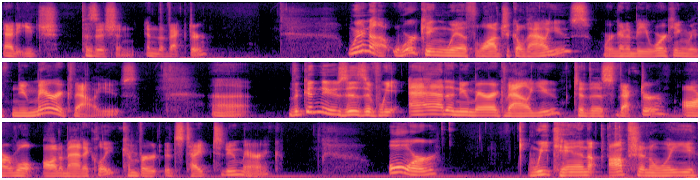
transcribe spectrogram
at each position in the vector. We're not working with logical values. We're going to be working with numeric values. Uh, the good news is if we add a numeric value to this vector, R will automatically convert its type to numeric. Or we can optionally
